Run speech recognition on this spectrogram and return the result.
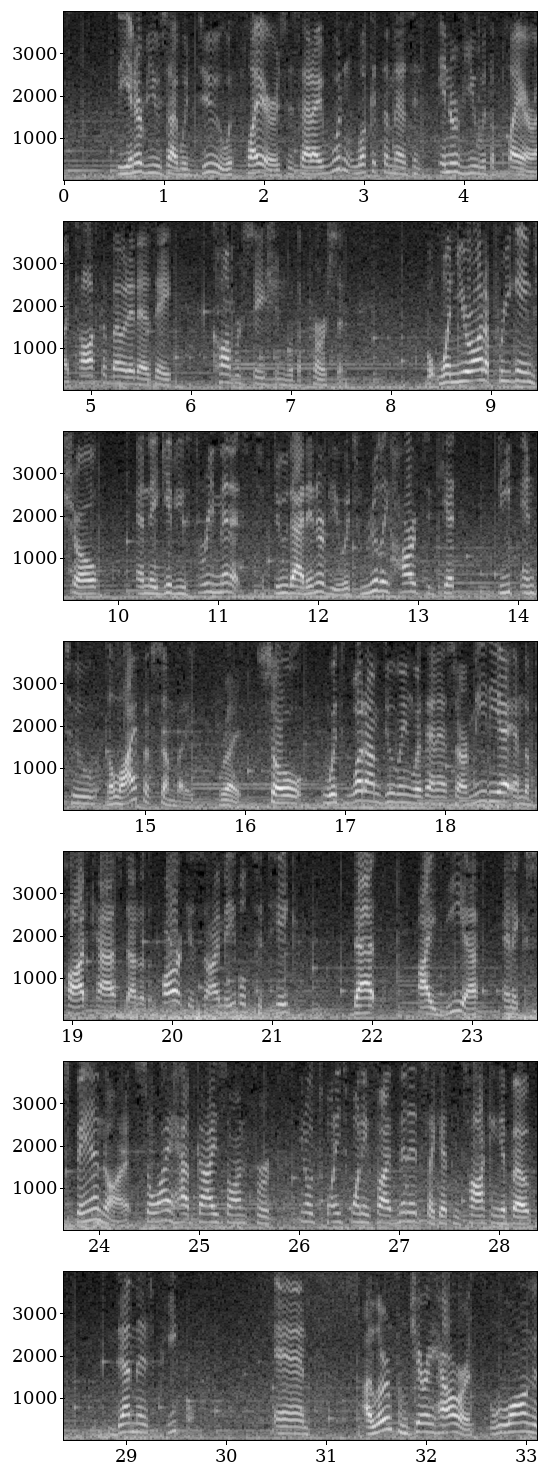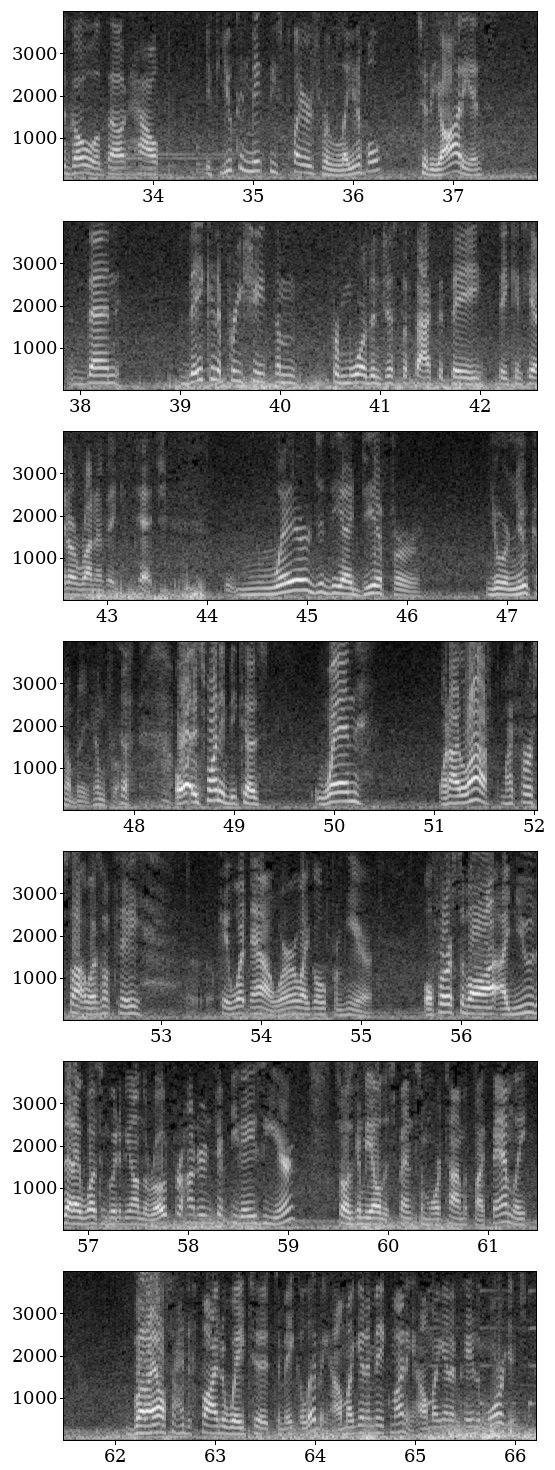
the interviews I would do with players is that I wouldn't look at them as an interview with a player. I talk about it as a conversation with a person. But when you're on a pregame show and they give you three minutes to do that interview, it's really hard to get deep into the life of somebody. Right. So with what I'm doing with NSR Media and the podcast Out of the Park is I'm able to take that idea and expand on it. So I have guys on for, you know, 20, 25 minutes. I get them talking about them as people. And I learned from Jerry Howarth long ago about how if you can make these players relatable to the audience, then they can appreciate them for more than just the fact that they, they can hit or run or they can pitch. Where did the idea for your new company come from? Well, it's funny because when when I left, my first thought was, okay, okay, what now? Where do I go from here? Well, first of all, I knew that I wasn't going to be on the road for 150 days a year, so I was going to be able to spend some more time with my family. But I also had to find a way to, to make a living. How am I going to make money? How am I going to pay the mortgage?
